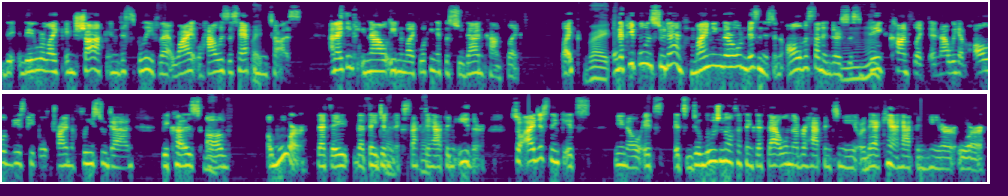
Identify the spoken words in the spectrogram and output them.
they, they, were like in shock and disbelief that why, how is this happening right. to us? And I think now even like looking at the Sudan conflict, like right and the people in sudan minding their own business and all of a sudden there's this mm-hmm. big conflict and now we have all of these people trying to flee sudan because right. of a war that they that they didn't right. expect to happen either so i just think it's you know it's it's delusional to think that that will never happen to me or that can't happen here or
